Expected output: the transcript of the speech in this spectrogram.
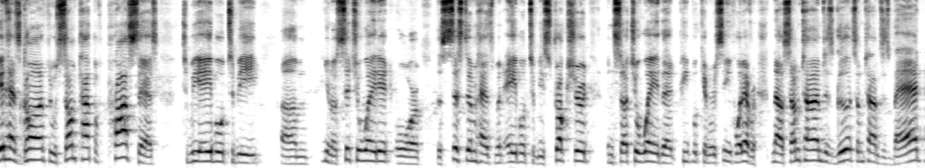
it has gone through some type of process to be able to be um, you know situated or the system has been able to be structured in such a way that people can receive whatever. Now sometimes it's good sometimes it's bad.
